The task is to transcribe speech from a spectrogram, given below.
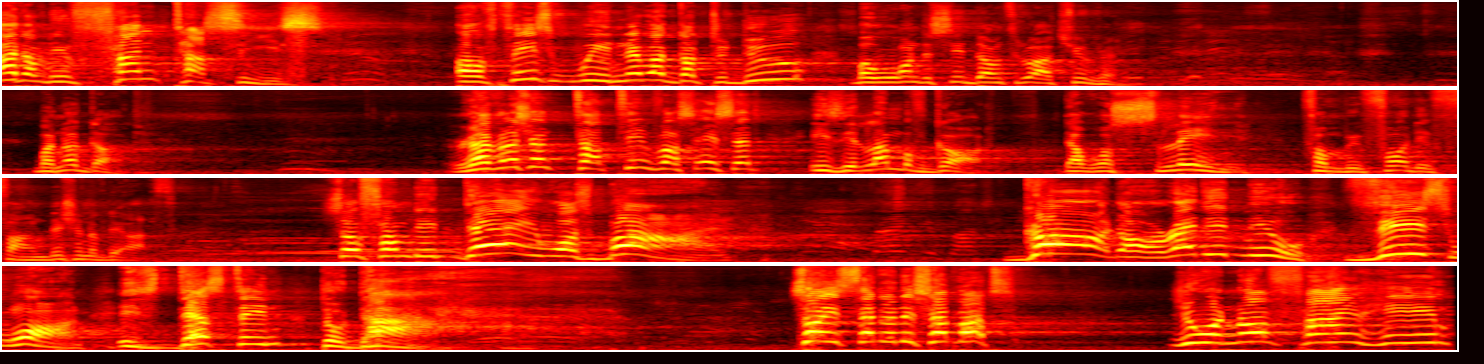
out of the fantasies of things we never got to do, but we want to see done through our children. But not God. Revelation 13, verse 8 said, Is the Lamb of God that was slain from before the foundation of the earth. So from the day he was born, God already knew this one is destined to die. So he said to the shepherds, You will not find him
